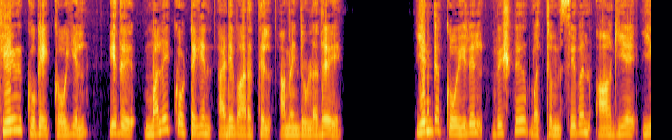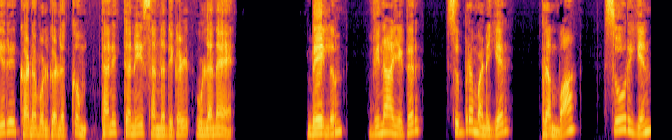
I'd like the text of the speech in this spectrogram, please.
கீழ்குகை கோயில் இது மலைக்கோட்டையின் அடிவாரத்தில் அமைந்துள்ளது. இந்த கோயிலில் விஷ்ணு மற்றும் சிவன் ஆகிய இரு கடவுள்களுக்கும் தனித்தனி சன்னதிகள் உள்ளன. மேலும் விநாயகர் சுப்பிரமணியர் பிரம்மா சூரியன்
